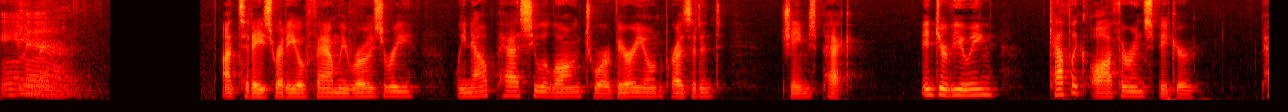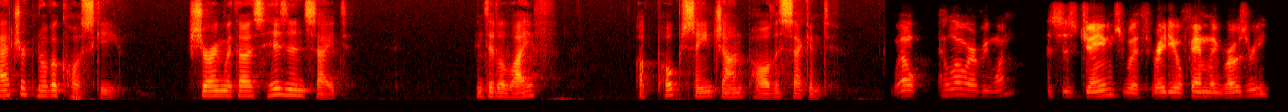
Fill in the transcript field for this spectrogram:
Amen. On today's Radio Family Rosary, we now pass you along to our very own President, James Peck, interviewing Catholic author and speaker Patrick Novecosky, sharing with us his insight into the life of Pope St. John Paul II. Well, hello everyone. This is James with Radio Family Rosary,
